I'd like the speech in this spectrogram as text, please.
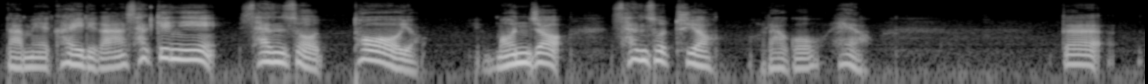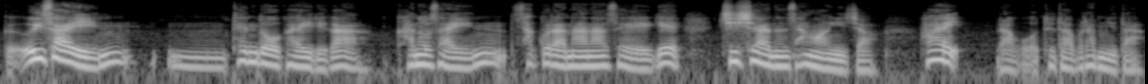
그다음에 카이리가 사키니 산소 토요 먼저 산소 투여라고 해요. 그러니까 그 의사인 음, 텐도 가이리가 간호사인 사쿠라 나나세에게 지시하는 상황이죠. 하이라고 대답을 합니다.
